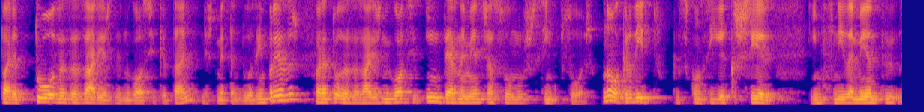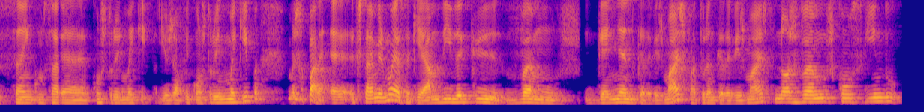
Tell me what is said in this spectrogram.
Para todas as áreas de negócio que eu tenho, neste momento tenho duas empresas, para todas as áreas de negócio, internamente já somos 5 pessoas. Não acredito que se consiga crescer indefinidamente sem começar a construir uma equipa. E eu já fui construindo uma equipa, mas reparem, a questão é mesmo essa, que é à medida que vamos ganhando cada vez mais, faturando cada vez mais, nós vamos conseguindo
